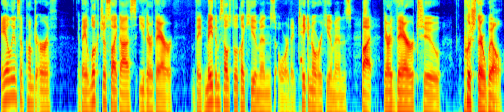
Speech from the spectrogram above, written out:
aliens have come to Earth. They look just like us. Either they're they've made themselves to look like humans, or they've taken over humans, but they're there to push their will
